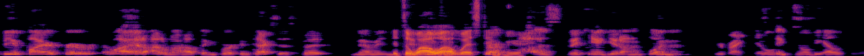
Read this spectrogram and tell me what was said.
Being fired for, well, I don't, I don't know how things work in Texas, but, you know, I mean. It's a wild, wild west down for here. Cause they can't get unemployment. You're right. They won't. They won't be eligible.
